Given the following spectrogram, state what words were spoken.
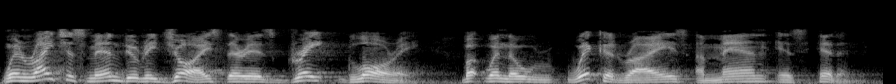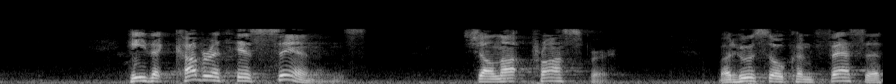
When righteous men do rejoice, there is great glory. But when the wicked rise, a man is hidden. He that covereth his sins shall not prosper. But whoso confesseth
